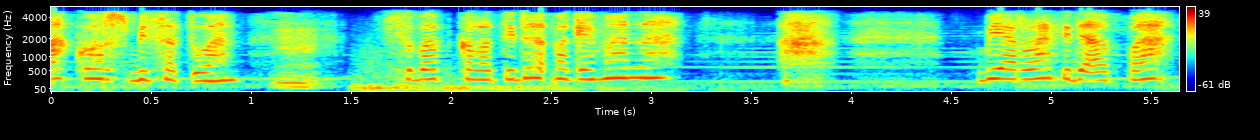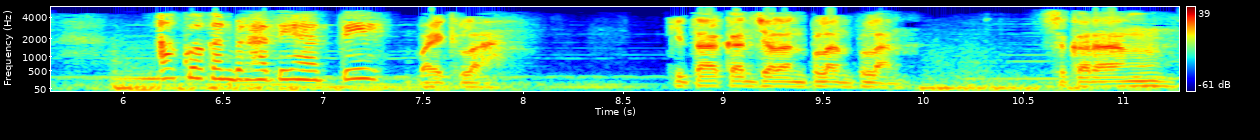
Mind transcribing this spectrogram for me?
aku harus bisa, Tuan. Hmm. Sebab kalau tidak bagaimana? Ah, biarlah tidak apa. Aku akan berhati-hati. Baiklah, kita akan jalan pelan-pelan. Sekarang,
